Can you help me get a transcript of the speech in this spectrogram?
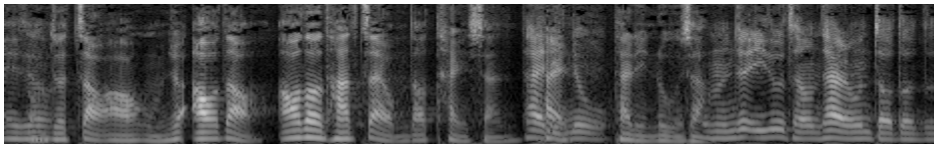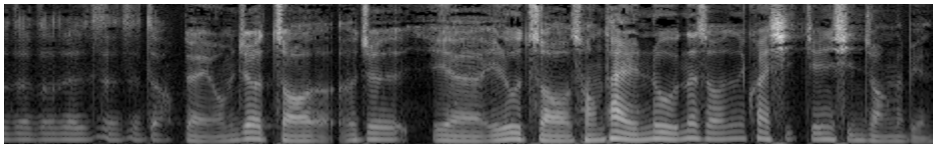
没错我们，就照凹，我们就凹到凹到他载我们到泰山泰林路泰林路上我。们就一路从泰隆走走走走走走走走走，对，我们就走，呃就是也一路走，从泰林路那时候是快新接近新庄那边，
